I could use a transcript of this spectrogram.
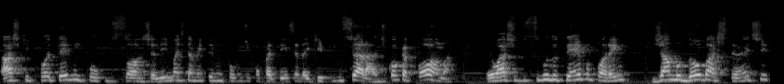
acho que foi, teve um pouco de sorte ali, mas também teve um pouco de competência da equipe do Ceará. De qualquer forma, eu acho que o segundo tempo, porém, já mudou bastante.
